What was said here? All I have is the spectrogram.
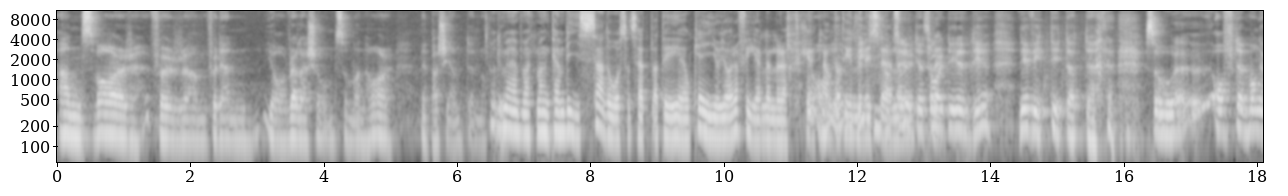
ansvar för, um, för den ja, relation som man har med patienten. Och det med att man kan visa då så att säga att, att det är okej att göra fel eller att klanta till det visst, lite. Absolut, eller jag tror att det, det, det är viktigt att eh, så eh, ofta många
